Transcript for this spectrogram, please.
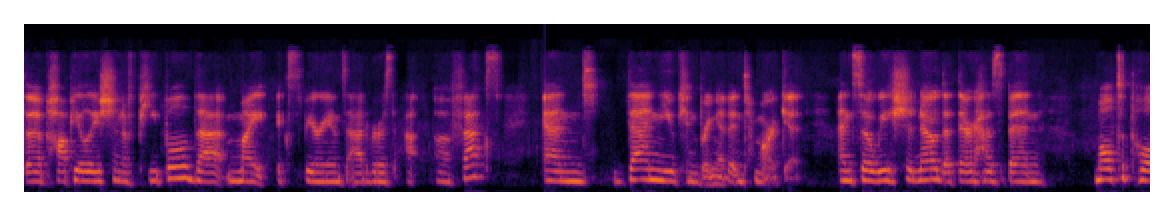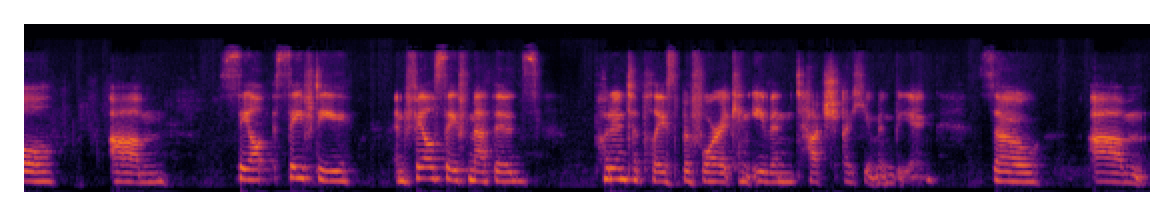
the population of people that might experience adverse effects, and then you can bring it into market. And so we should know that there has been multiple um, safety and fail-safe methods put into place before it can even touch a human being. So um,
